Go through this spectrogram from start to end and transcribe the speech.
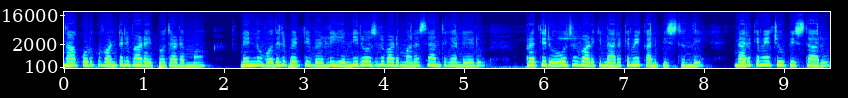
నా కొడుకు ఒంటరివాడైపోతాడమ్మా. నిన్ను వదిలిపెట్టి వెళ్ళి ఎన్ని రోజులు వాడు మనశ్శాంతిగా లేడు. ప్రతిరోజు వాడికి నరకమే కనిపిస్తుంది. నరకమే చూపిస్తారు.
